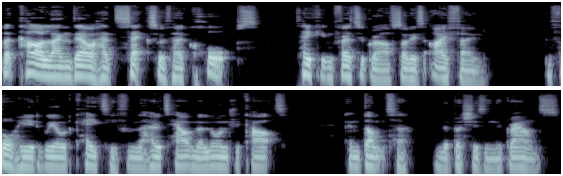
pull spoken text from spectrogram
But Carl Langdale had sex with her corpse, taking photographs on his iPhone, before he had wheeled Katie from the hotel in a laundry cart and dumped her in the bushes in the grounds.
